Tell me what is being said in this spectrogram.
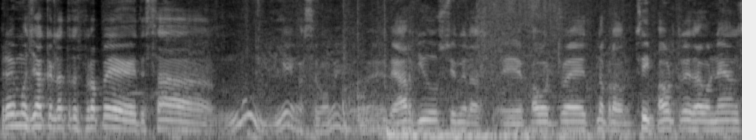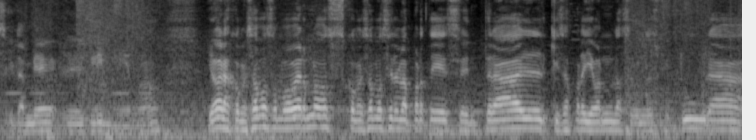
Pero vemos ya que el A3 Prophet está muy bien hasta el momento. ¿eh? De Argus tiene las eh, Power Thread, no, perdón, sí, Power Thread Dragon Lance y también eh, Glimmer, ¿no? Y ahora comenzamos a movernos, comenzamos a ir a la parte central, quizás para llevarnos la segunda estructura,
